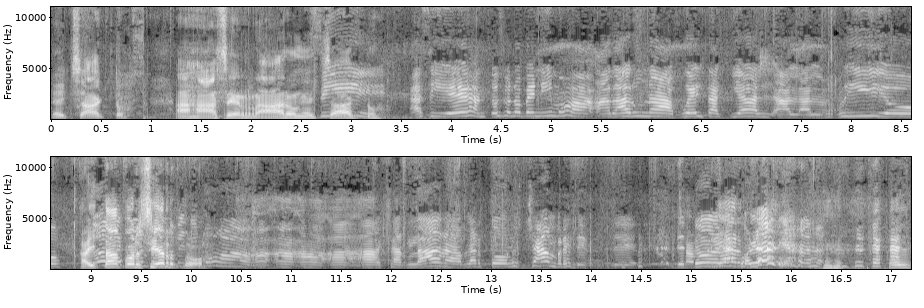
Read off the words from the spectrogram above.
Exacto. Ajá, cerraron, exacto. Sí, así es. Entonces nos venimos a, a dar una vuelta aquí al, al, al río. Ahí está, por cierto. a charlar, a hablar todos los chambres de, de, de toda la colonia. El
